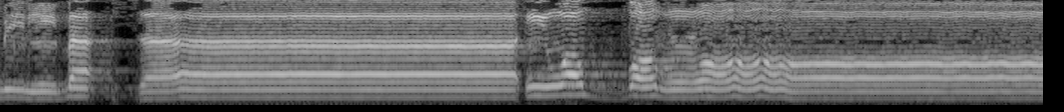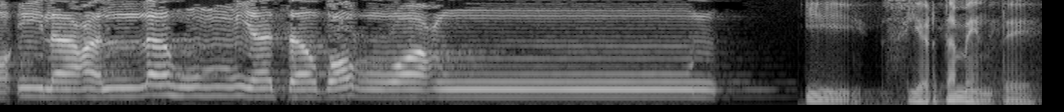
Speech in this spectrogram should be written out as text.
بالباساء والضراء لعلهم يتضرعون Y ciertamente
